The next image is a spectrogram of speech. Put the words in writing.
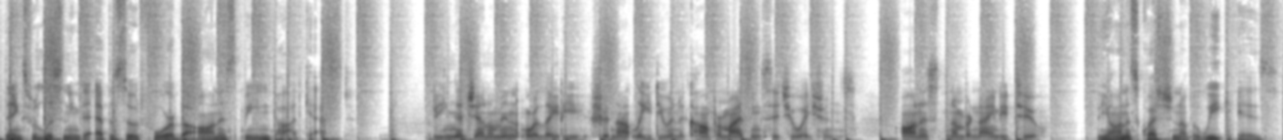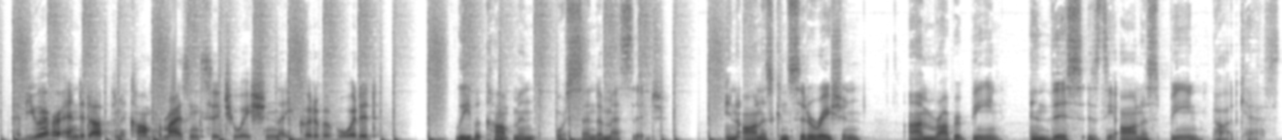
Thanks for listening to episode 4 of the Honest Biehn Podcast. Being a gentleman or lady should not lead you into compromising situations. Honest number 92. The honest question of the week is Have you ever ended up in a compromising situation that you could have avoided? Leave a comment or send a message. In honest consideration, I'm Robert Biehn, and this is the Honest Biehn Podcast.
